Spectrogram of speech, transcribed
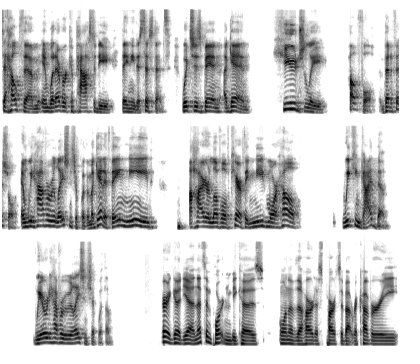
to help them in whatever capacity they need assistance, which has been, again, hugely helpful and beneficial. And we have a relationship with them. Again, if they need a higher level of care, if they need more help, we can guide them. We already have a relationship with them. Very good. Yeah. And that's important because one of the hardest parts about recovery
